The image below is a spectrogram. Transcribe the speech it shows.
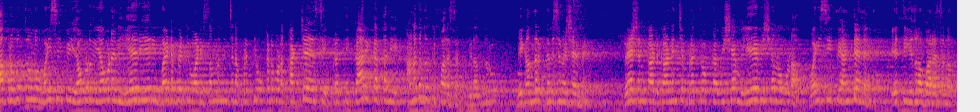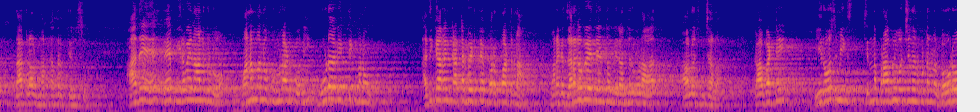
ఆ ప్రభుత్వంలో వైసీపీ ఎవడు ఎవడని ఏరి ఏరి బయటపెట్టి వాడికి సంబంధించిన ప్రతి ఒక్కటి కూడా కట్ చేసి ప్రతి కార్యకర్తని అణగదొక్కి పారేశారు. మీరందరూ మీకు అందరికి తెలిసిన విషయమే. రేషన్ కార్డు కాడి నుంచి ప్రతి ఒక్క విషయం ఏ విషయంలో కూడా వైసీపీ అంటేనే ఎత్తి ఇదిలో పారేసిన దాఖలాలు మనకందరికి తెలుసు. అదే రేపు ఇరవై నాలుగులో మనం మనం కుమ్లాడుకొని మూడో వ్యక్తికి మనం అధికారం కట్టబెడితే పొరపాటున మనకు జరగబోయేదేంతో మీరు అందరూ కూడా ఆలోచించాలా? కాబట్టి ఈరోజు మీకు చిన్న ప్రాబ్లం వచ్చిందనుకుంటున్నారు గౌరవ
